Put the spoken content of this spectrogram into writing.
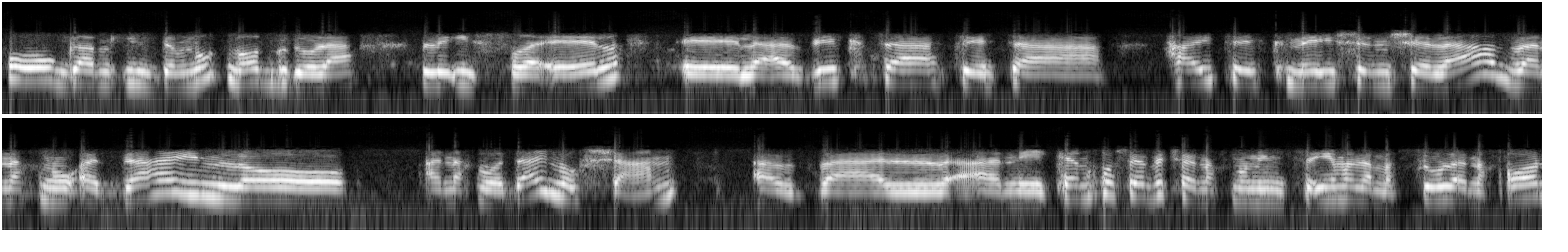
פה גם הזדמנות מאוד גדולה לישראל להביא קצת את ההייטק ניישן שלה, ואנחנו עדיין לא, אנחנו עדיין לא שם. אבל אני כן חושבת שאנחנו נמצאים על המסלול הנכון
